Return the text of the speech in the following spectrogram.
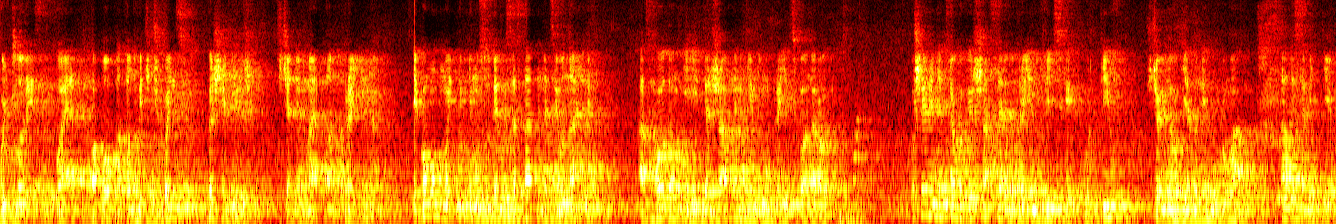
фольклорист, поет Павло Платонович Чубинський пише вірш Ще не вмерла Україна, якому у майбутньому судилося стати національним, а згодом і державним гімном українського народу. Поширення цього вірша серед українофільських гуртків, щойно об'єднаних у громаду, сталося миттєво.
